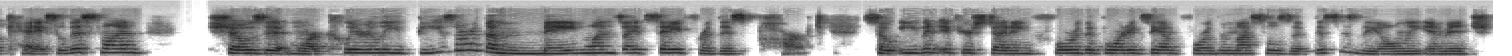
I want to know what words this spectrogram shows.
Okay, so this one shows it more clearly. These are the main ones I'd say for this part. So even if you're studying for the board exam for the muscles, if this is the only image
